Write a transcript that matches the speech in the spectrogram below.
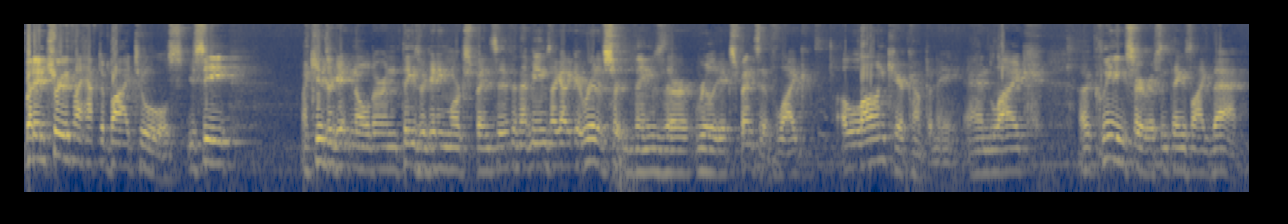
But in truth, I have to buy tools. You see, my kids are getting older and things are getting more expensive, and that means I got to get rid of certain things that are really expensive, like a lawn care company and like a cleaning service and things like that.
